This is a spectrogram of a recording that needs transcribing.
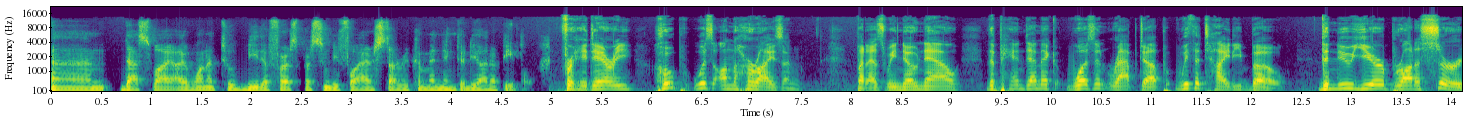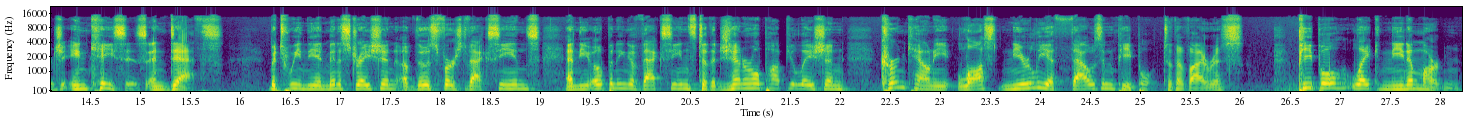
and that's why I wanted to be the first person before I start recommending to the other people. For Haydari, hope was on the horizon. But as we know now, the pandemic wasn't wrapped up with a tidy bow. The new year brought a surge in cases and deaths. Between the administration of those first vaccines and the opening of vaccines to the general population, Kern County lost nearly a thousand people to the virus. People like Nina Martin,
